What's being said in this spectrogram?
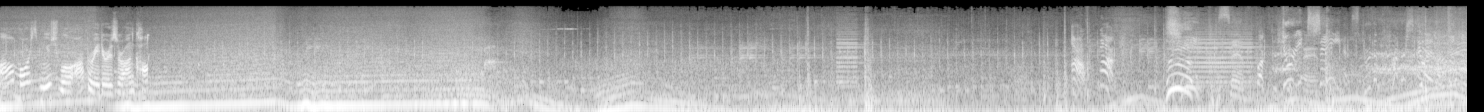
All Morse Mutual operators are on call. Oh, You're insane! You're the person.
